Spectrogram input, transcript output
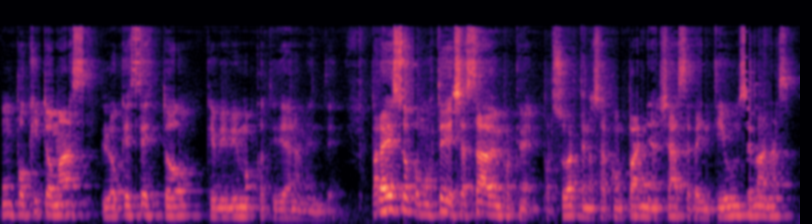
un poquito más lo que es esto que vivimos cotidianamente. Para eso, como ustedes ya saben, porque por suerte nos acompañan ya hace 21 semanas,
